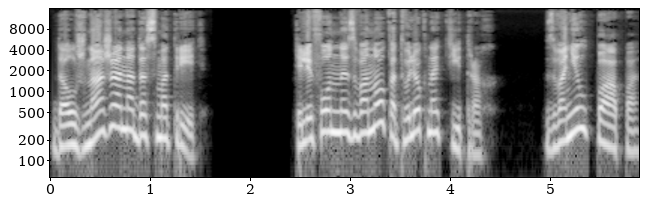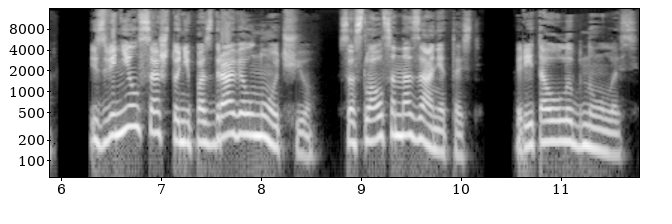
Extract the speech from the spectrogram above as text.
Должна же она досмотреть. Телефонный звонок отвлек на титрах. Звонил папа. Извинился, что не поздравил ночью. Сослался на занятость. Рита улыбнулась.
